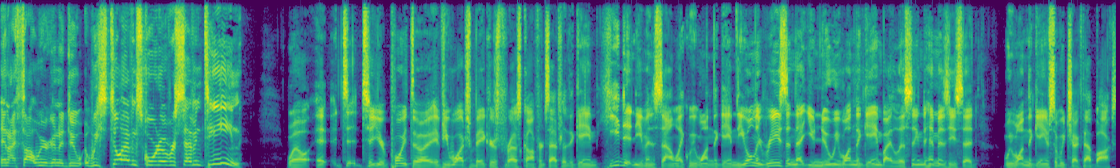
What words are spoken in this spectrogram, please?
And I thought we were going to do we still haven't scored over 17. Well, eh, it, to, to your point, though, if you watch Baker's press conference after the game, he didn't even sound like we won the game. The only reason that you knew we won the game by listening to him is he said, We won the game, so we checked that box.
